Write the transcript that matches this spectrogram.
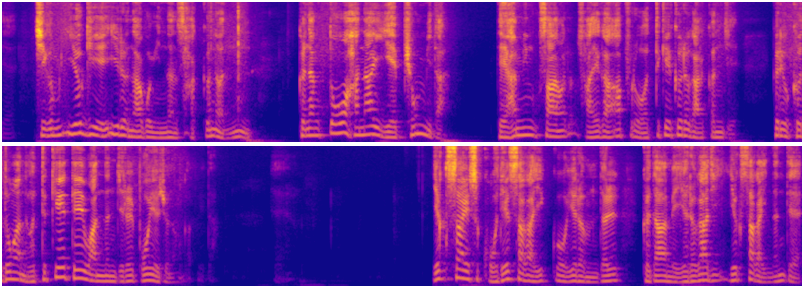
예, 지금 여기에 일어나고 있는 사건은 그냥 또 하나의 예표입니다. 대한민국 사회가 앞으로 어떻게 걸어갈 건지 그리고 그동안 어떻게 돼 왔는지를 보여주는 겁니다. 예. 역사에서 고대사가 있고 여러분들 그 다음에 여러 가지 역사가 있는데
